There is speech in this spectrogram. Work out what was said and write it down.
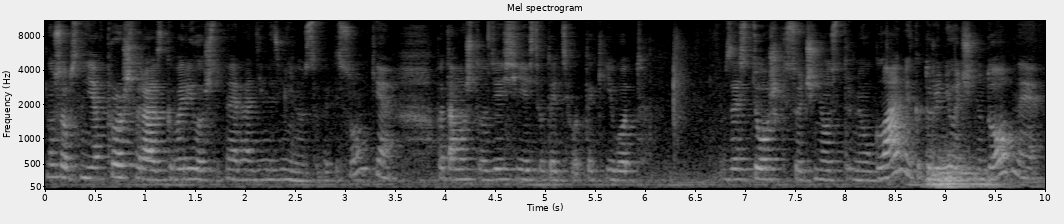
ну, собственно, я в прошлый раз говорила, что это, наверное, один из минусов этой сумки, потому что вот здесь есть вот эти вот такие вот застежки с очень острыми углами, которые не очень удобные,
